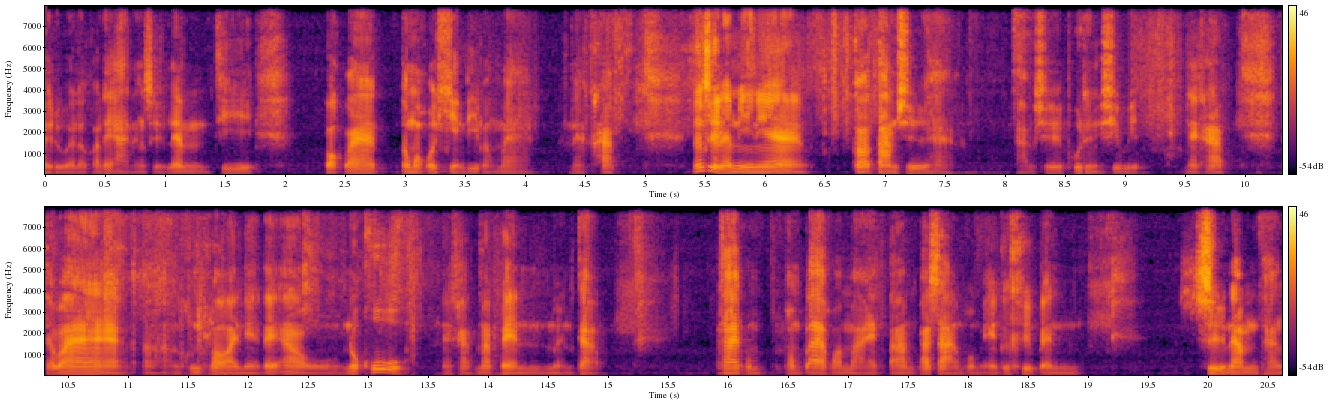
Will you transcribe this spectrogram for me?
ยด้วย แล้วก็ได้อ่านหนังสือเล่มที่บอกว่าต้องบอกว่าเขียนดีมากๆนะครับ หนังสือเล่มนี้เนี่ยก็ตามชื่อฮะตามชื่อพูดถึงชีวิตนะครับ แต่ว่าคุณพลอยเนี่ยได้เอานกคู่นะครับมาเป็นเหมือนกับ ถ้าให้ผมผมแปลความหมายตามภาษาของผมเองก็คือเป็นสื่อนำทาง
